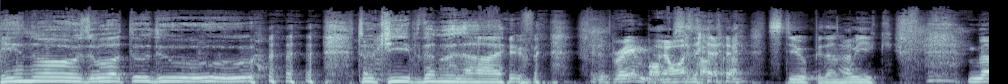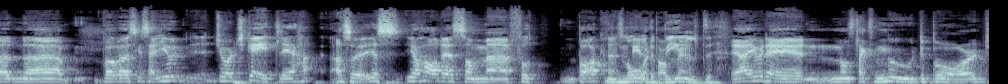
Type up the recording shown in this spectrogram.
He knows what to do to keep them alive. Är det Brainbomb Ja, som det stupid and weak. Men uh, vad var jag ska säga? Jo, George Gately. Alltså jag, jag har det som uh, fot, bakgrundsbild. på Målbild. Ja, jo det är någon slags moodboard.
